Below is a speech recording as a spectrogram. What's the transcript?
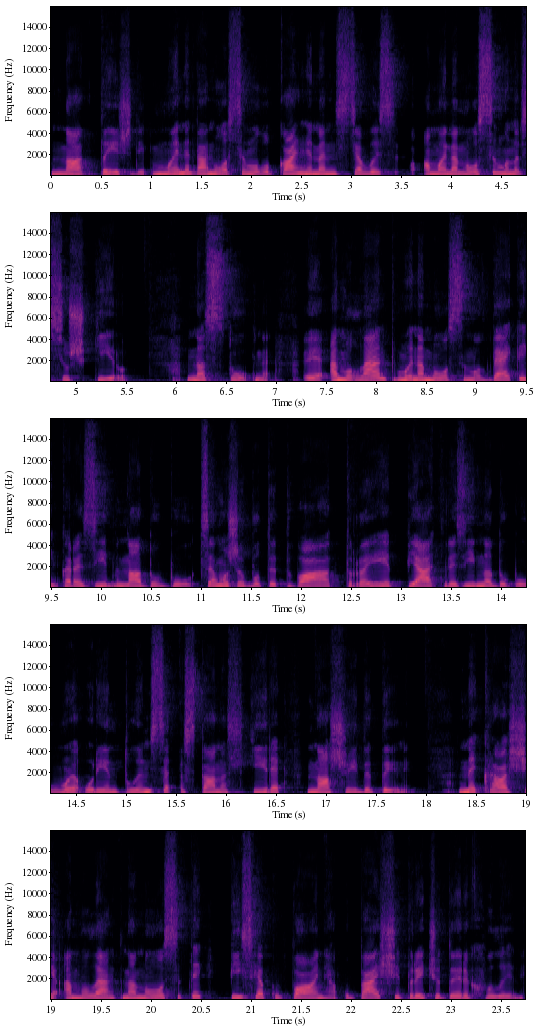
на тиждень. Ми не наносимо локально на місця висипу, а ми наносимо на всю шкіру. Наступне Е, емолент ми наносимо декілька разів на добу. Це може бути 2, 3, 5 разів на добу. Ми орієнтуємося по стану шкіри нашої дитини. Найкраще емолент наносити після купання у перші 3-4 хвилини.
